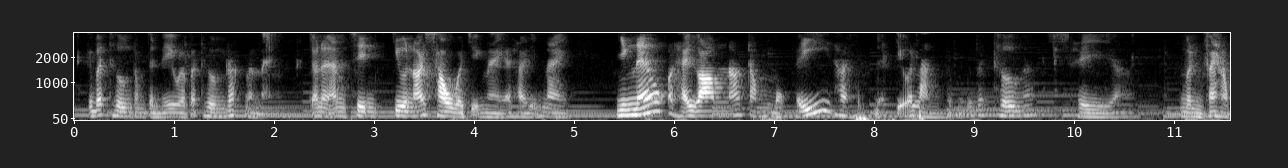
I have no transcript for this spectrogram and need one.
cái vết thương trong tình yêu là vết thương rất là nặng. Cho nên anh xin chưa nói sâu về chuyện này ở thời điểm này. Nhưng nếu có thể gom nó trong một ý thôi để chữa lành một cái vết thương đó thì uh, mình phải học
